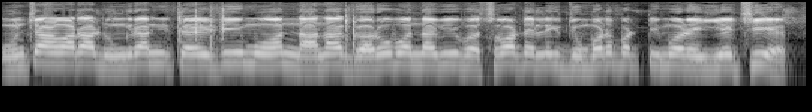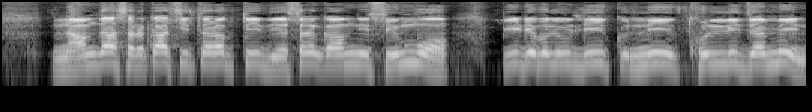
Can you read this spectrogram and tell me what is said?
ઊંચાણવાળા ડુંગરાની તળટીમાં નાના ઘરો બનાવી વસવાટ એટલે કે ઝુંપડપટ્ટીમાં રહીએ છીએ. નામદા સરકારશ્રી તરફથી દેસણ ગામની સીમમાં પીડબ્લ્યુડીની ખુલ્લી જમીન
